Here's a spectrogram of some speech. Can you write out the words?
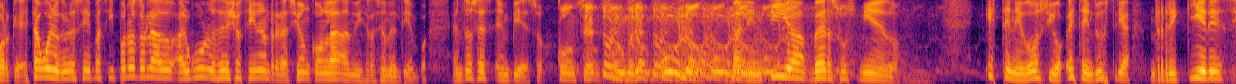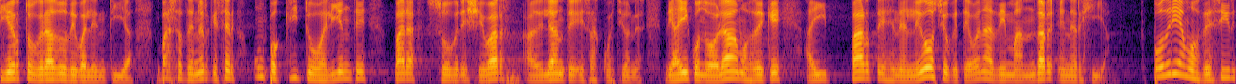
porque está bueno que lo sepas y por otro lado, algunos de ellos tienen relación con la administración del tiempo. Entonces empiezo. Concepto número uno. Valentía versus miedo. Este negocio, esta industria requiere cierto grado de valentía. Vas a tener que ser un poquito valiente para sobrellevar adelante esas cuestiones. De ahí cuando hablábamos de que hay partes en el negocio que te van a demandar energía podríamos decir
